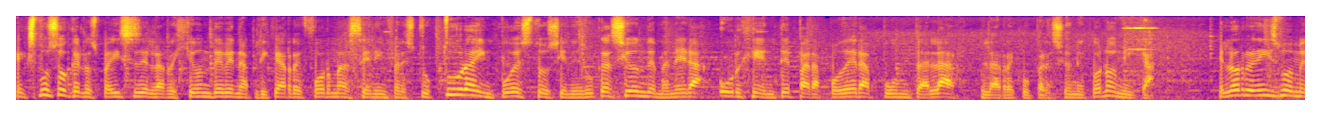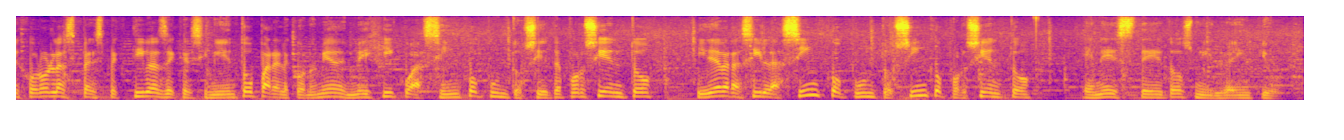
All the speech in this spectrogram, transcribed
Expuso que los países de la región deben aplicar reformas en infraestructura, impuestos y en educación de manera urgente para poder apuntalar la recuperación económica. El organismo mejoró las perspectivas de crecimiento para la economía de México a 5.7% y de Brasil a 5.5% en este 2021.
